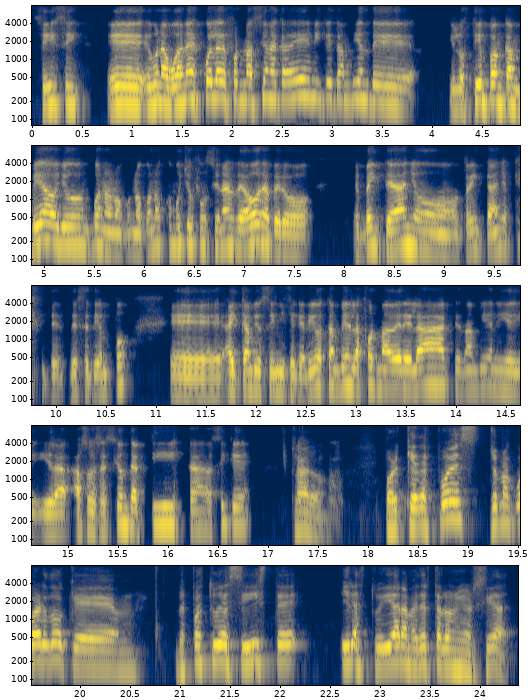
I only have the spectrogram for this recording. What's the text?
sí, sí. Eh, es una buena escuela de formación académica y también de y los tiempos han cambiado. Yo, bueno, no, no conozco mucho funcionar de ahora, pero 20 años, 30 años de, ese tiempo, eh, hay cambios significativos también en la forma de ver el arte también y, la asociación de artistas, así que... Claro, porque después, yo me acuerdo que mm, después tú decidiste ir a estudiar, a meterte a la universidad.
